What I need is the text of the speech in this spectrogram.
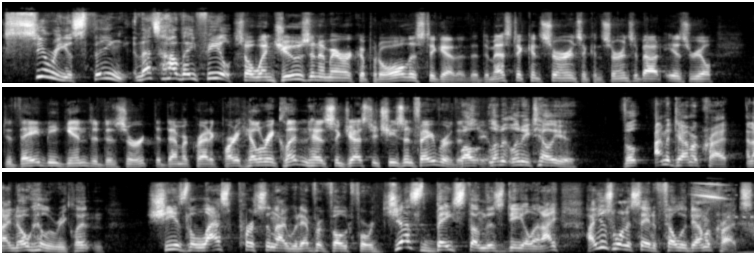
serious thing, and that's how they feel. So, when Jews in America put all this together, the domestic concerns, the concerns about Israel, do they begin to desert the Democratic Party? Hillary Clinton has suggested she's in favor of this. Well, deal. let me, let me tell you, the, I'm a Democrat, and I know Hillary Clinton. She is the last person I would ever vote for just based on this deal. And I, I just want to say to fellow Democrats,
